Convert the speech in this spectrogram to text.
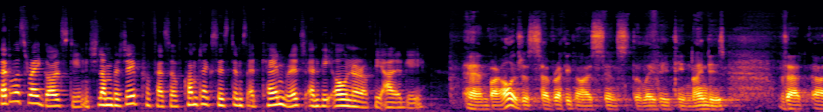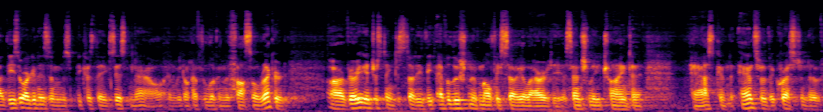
That was Ray Goldstein, Schlumberger Professor of Complex Systems at Cambridge and the owner of the algae. And biologists have recognized since the late 1890s that uh, these organisms, because they exist now, and we don't have to look in the fossil record, are very interesting to study the evolution of multicellularity, essentially trying to ask and answer the question of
